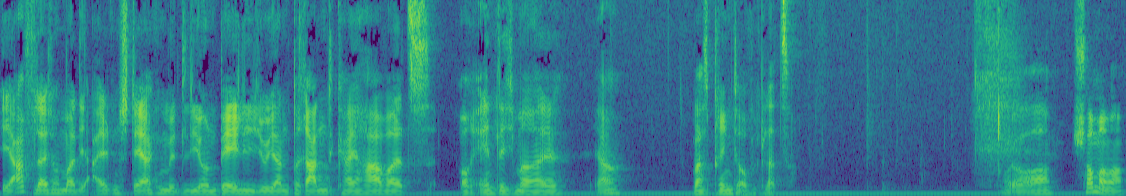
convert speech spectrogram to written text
ja, vielleicht auch mal die alten Stärken mit Leon Bailey, Julian Brandt, Kai Havertz auch endlich mal, ja, was bringt auf dem Platz. Ja, schauen wir mal.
